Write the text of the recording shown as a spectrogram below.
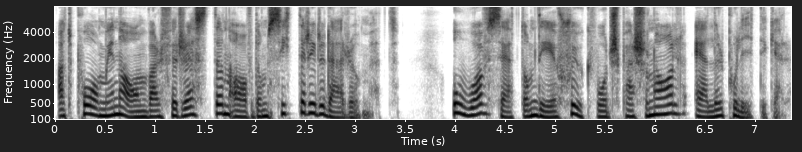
Att påminna om varför resten av dem sitter i det där rummet. Oavsett om det är sjukvårdspersonal eller politiker.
